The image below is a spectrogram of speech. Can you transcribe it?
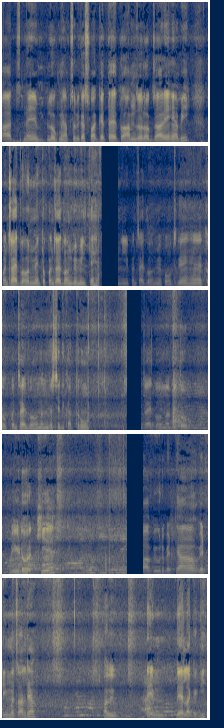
आज नए ब्लॉग में आप सभी का स्वागत है। तो हम जो लोग जा रहे हैं अभी पंचायत भवन में तो पंचायत भवन में मिलते हैं। पंचायत भवन में पहुँच गए हैं तो पंचायत भवन अंदर से दिखाता हूँ। पंचायत भवन में भी तो भीड़ हो रखी है। अभी बैठे हैं वेटिंग में चल रहा अभी टाइम देर लगेगी।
